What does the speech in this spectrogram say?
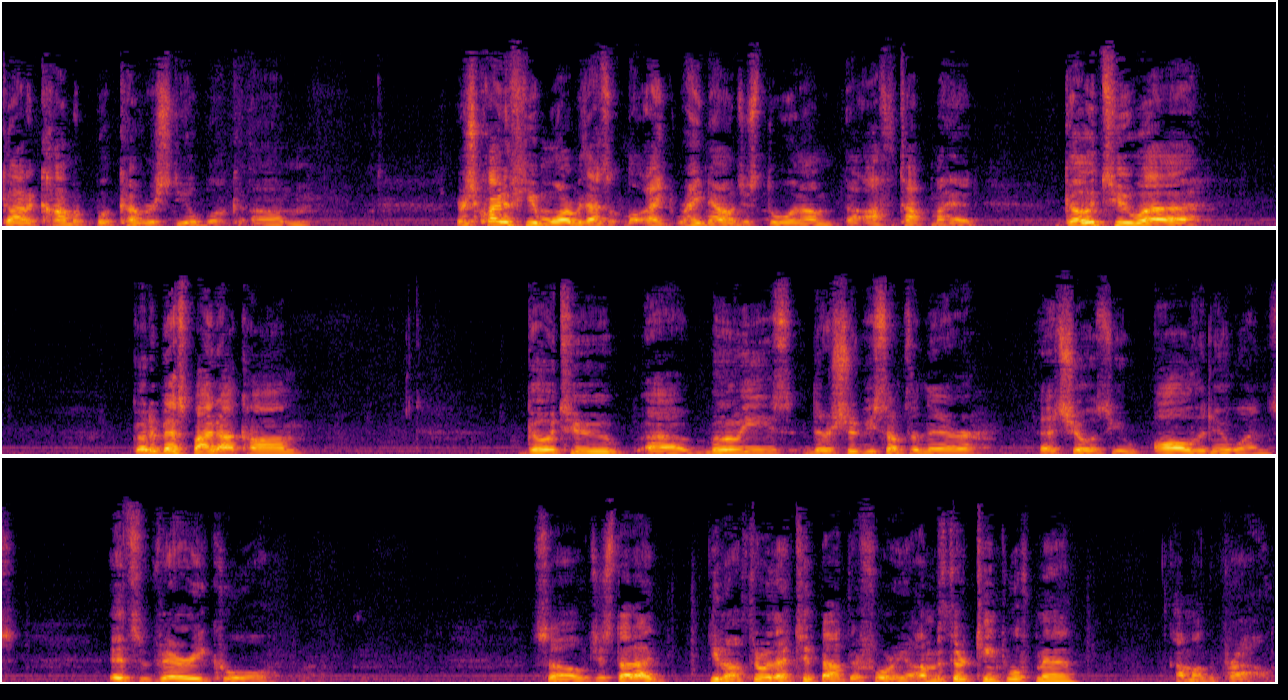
got a comic book cover steelbook. Um, there's quite a few more, but that's like right now just the one uh, off the top of my head. Go to uh, go to BestBuy.com. Go to uh, movies. There should be something there that shows you all the new ones. It's very cool. So just thought I'd you know throw that tip out there for you. I'm the 13th Wolfman. I'm on the prowl.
